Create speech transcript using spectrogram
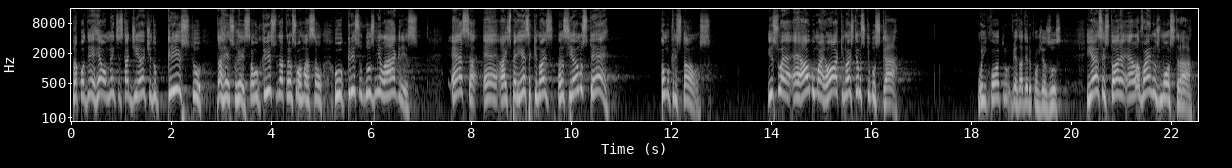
para poder realmente estar diante do Cristo da ressurreição, o Cristo da transformação, o Cristo dos milagres. Essa é a experiência que nós ansiamos ter como cristãos. Isso é, é algo maior que nós temos que buscar. O encontro verdadeiro com Jesus. E essa história, ela vai nos mostrar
